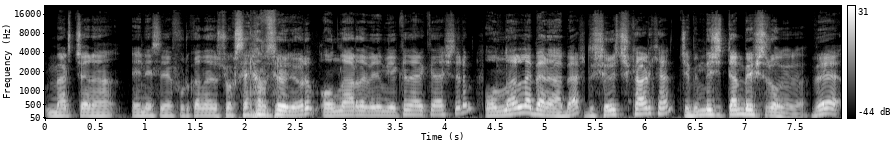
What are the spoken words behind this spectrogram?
Mertcan'a, Enes'e, Furkan'a da çok selam söylüyorum. Onlar da benim yakın arkadaşlarım. Onlarla beraber dışarı çıkarken cebimde cidden 5 lira oluyordu. Ve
